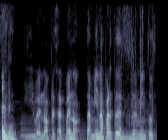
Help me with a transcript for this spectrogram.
y bueno, a pesar, bueno, también aparte de esos estacionamientos,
